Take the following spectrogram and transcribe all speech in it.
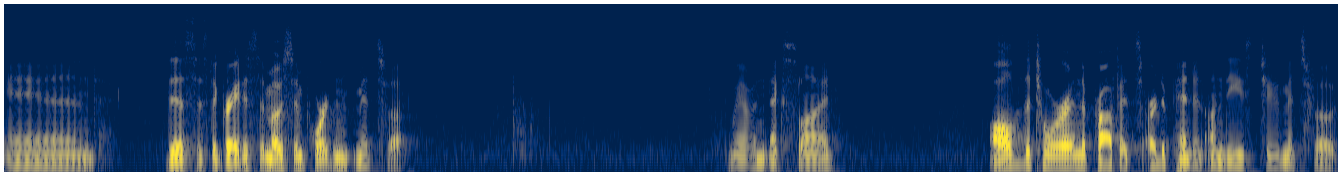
And this is the greatest and most important mitzvah. We have a next slide. All of the Torah and the prophets are dependent on these two mitzvot.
